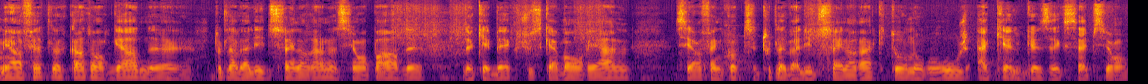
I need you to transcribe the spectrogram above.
Mais en fait, là, quand on regarde toute la vallée du Saint-Laurent, si on part de, Québec jusqu'à Montréal, c'est en fin de compte, c'est toute la vallée du Saint-Laurent qui tourne au rouge, à quelques exceptions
